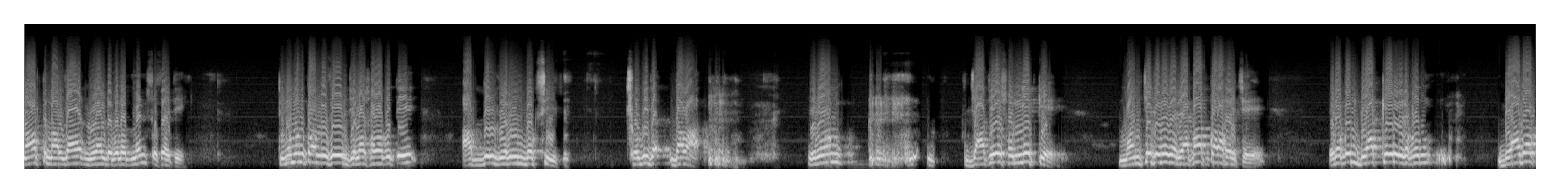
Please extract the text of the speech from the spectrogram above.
north Malda rural development society Trinamool কংগ্রেসের জেলা সভাপতি আব্দুল রহিম বক্সি ছবি দেওয়া। এবং জাতীয় সঙ্গীতকে মঞ্চে যেভাবে র্যাপ আপ করা হয়েছে, এরকম ব্যাকেল এরকম বেয়াদব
